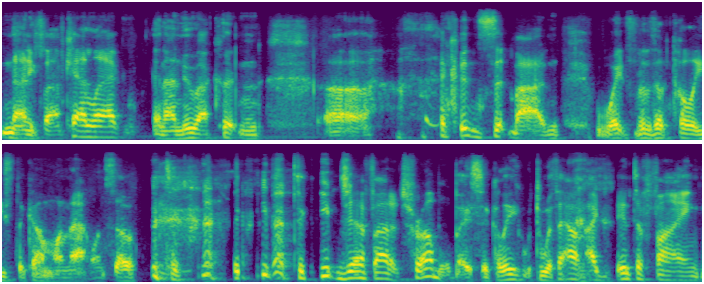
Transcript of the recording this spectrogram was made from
'95 Cadillac, and I knew I couldn't. Uh, I couldn't sit by and wait for the police to come on that one. So to, to, keep, to keep Jeff out of trouble, basically, without identifying,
